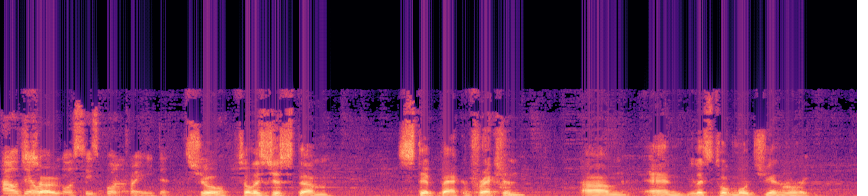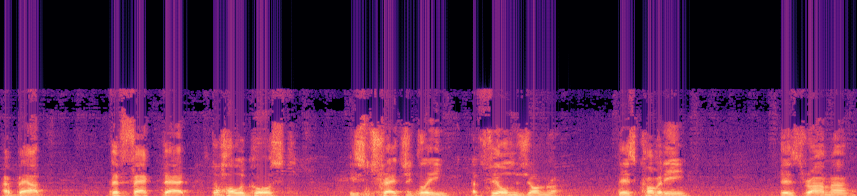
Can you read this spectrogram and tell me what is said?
how the So- Holocaust is portrayed. Sure. So let's just um, step back a fraction um, and let's talk more generally about the fact that the Holocaust is tragically a film genre. There's comedy, there's drama,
